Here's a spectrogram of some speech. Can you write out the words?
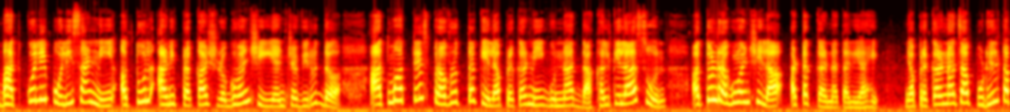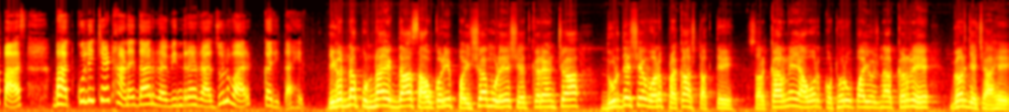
भातकुली पोलिसांनी अतुल आणि प्रकाश रघुवंशी यांच्या विरुद्ध आत्महत्येस प्रवृत्त केल्याप्रकरणी गुन्हा दाखल केला असून अतुल रघुवंशीला अटक करण्यात आली आहे. या प्रकरणाचा पुढील तपास भातकुलीचे ठाणेदार रवींद्र राजुलवार करीत आहेत. ही घटना पुन्हा एकदा सावकारी पैशामुळे शेतकऱ्यांच्या दुर्दशेवर प्रकाश टाकते. सरकारने यावर कठोर उपाययोजना करणे गरजेचे आहे.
